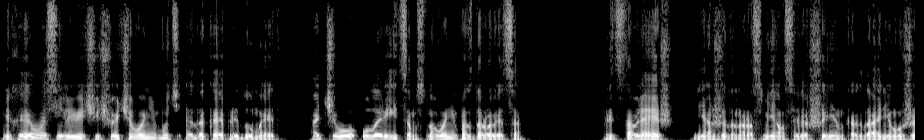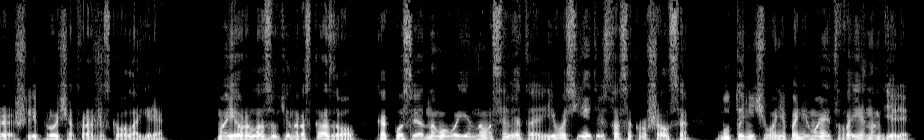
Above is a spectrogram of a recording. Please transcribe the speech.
Михаил Васильевич еще чего-нибудь эдакое придумает, отчего у ларийцам снова не поздоровится. Представляешь, Неожиданно рассмеялся Вершинин, когда они уже шли прочь от вражеского лагеря. Майор Лазукин рассказывал, как после одного военного совета его сиятельство сокрушался, будто ничего не понимает в военном деле.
